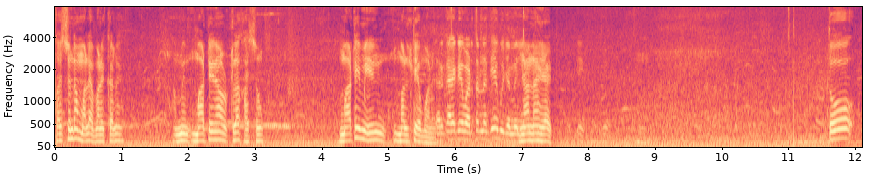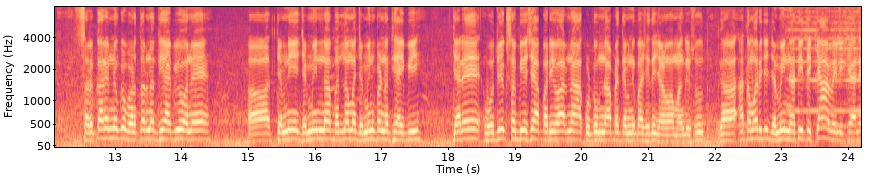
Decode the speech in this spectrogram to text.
કશું ના મળે અમારે કને અમે માટીના રોટલા ખાશું. માટી મેન મળતી મળે સરકારે કંઈ વળતર નથી આપ્યું જમીન ના ના યાર તો સરકારે એમને કોઈ વળતર નથી આપ્યું અને તેમની જમીનના બદલામાં જમીન પણ નથી આપી. ત્યારે વધુ એક સભ્ય છે આ પરિવારના આ કુટુંબના આપણે તેમની પાસેથી જાણવા માંગીશું. આ તમારી જે જમીન હતી તે ક્યાં આવેલી છે અને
